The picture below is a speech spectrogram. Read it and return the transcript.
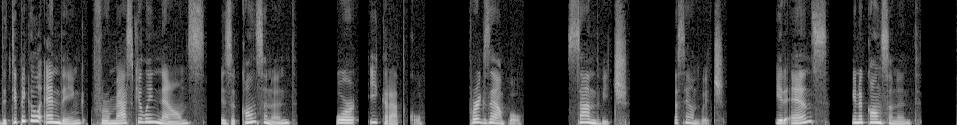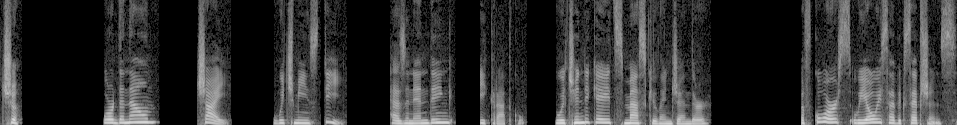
The typical ending for masculine nouns is a consonant or ikratko. For example, sandwich, a sandwich. It ends in a consonant, ch or the noun chai, which means tea, has an ending ikratku, which indicates masculine gender. Of course, we always have exceptions.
